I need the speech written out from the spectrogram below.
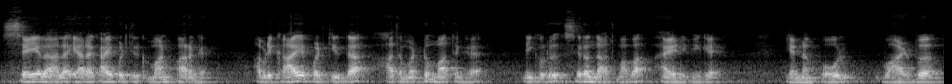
செயலால் யாரை காயப்படுத்தியிருக்குமான்னு பாருங்கள் அப்படி காயப்படுத்தியிருந்தா அதை மட்டும் மாற்றுங்க நீங்கள் ஒரு சிறந்த ஆத்மாவாக ஆயிடுவீங்க. எண்ணம் போல் வாழ்வு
